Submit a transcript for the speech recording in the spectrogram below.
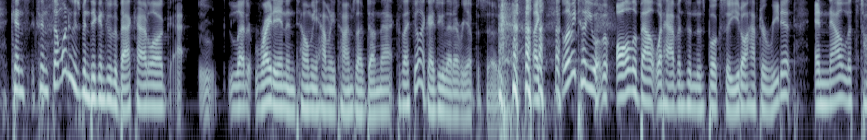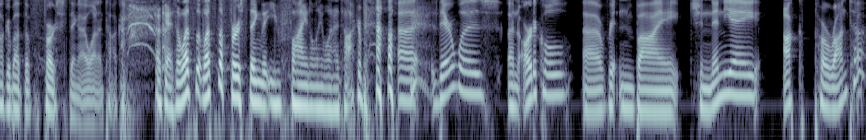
can can someone who's been digging through the back catalog let it write in and tell me how many times I've done that? Because I feel like I do that every episode. like, let me tell you all about what happens in this book, so you don't have to read it. And now let's talk about the first thing I want to talk about. Okay, so what's the what's the first thing that you finally want to talk about? Uh, there was an article uh, written by Chinenye Akparanta.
